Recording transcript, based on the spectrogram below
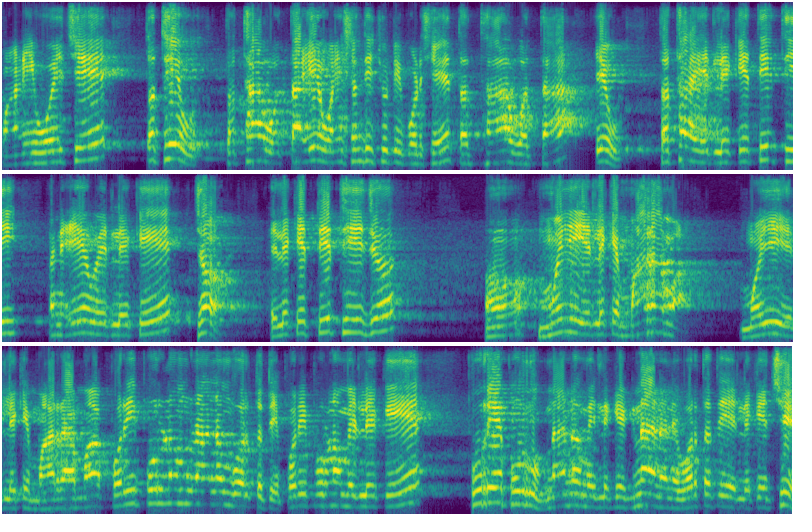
પાણી હોય છે તથેવ તથા વત્તા એવ અહીં સંધિ છૂટી પડશે તથા વત્તા એવ તથા એટલે કે તેથી અને એવ એટલે કે જ એટલે કે તેથી જ મય એટલે કે મારામાં મય એટલે કે મારામાં પરિપૂર્ણમ જ્ઞાનમ વર્તતે. પરિપૂર્ણમ એટલે કે પૂરેપૂરું જ્ઞાનમ એટલે કે જ્ઞાન અને વર્તતે એટલે કે છે.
